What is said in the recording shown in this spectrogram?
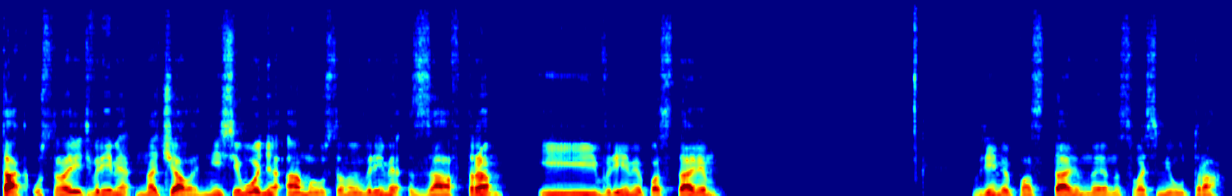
Так, установить время начала. Не сегодня, а мы установим время завтра. И время поставим, время поставим, наверное, с 8 утра.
